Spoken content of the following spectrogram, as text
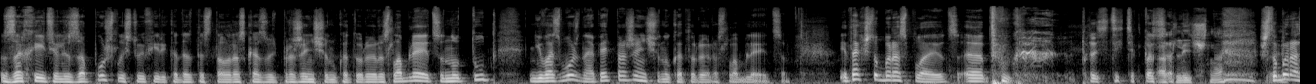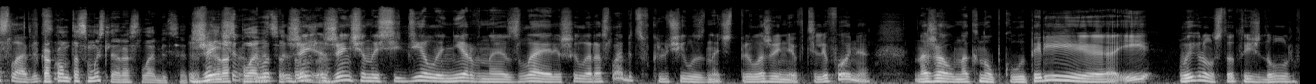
захейтили за пошлость в эфире, когда ты стал рассказывать про женщину, которая расслабляется, но тут невозможно, опять про женщину, которая расслабляется. И так, чтобы расплавиться, э, простите, пожалуйста, Отлично. чтобы В расслабиться. каком-то смысле расслабиться. Это же расплавиться вот жен- женщина сидела нервная, злая, решила расслабиться, включила, значит, приложение в телефоне, нажала на кнопку лотереи и выиграла 100 тысяч долларов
